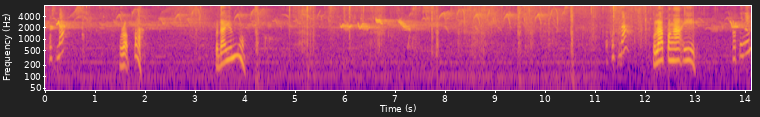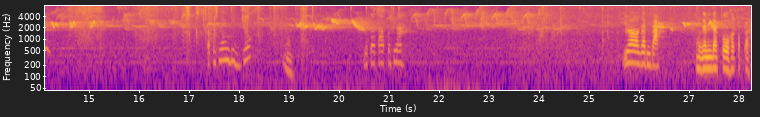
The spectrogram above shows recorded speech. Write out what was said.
Tapos na? Wala pa. Padayon mo. Tapos na? Wala pa nga eh. Patingin. Tapos na yung video. Mm. Matatapos na. Yung ganda. Maganda ko ka pa.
